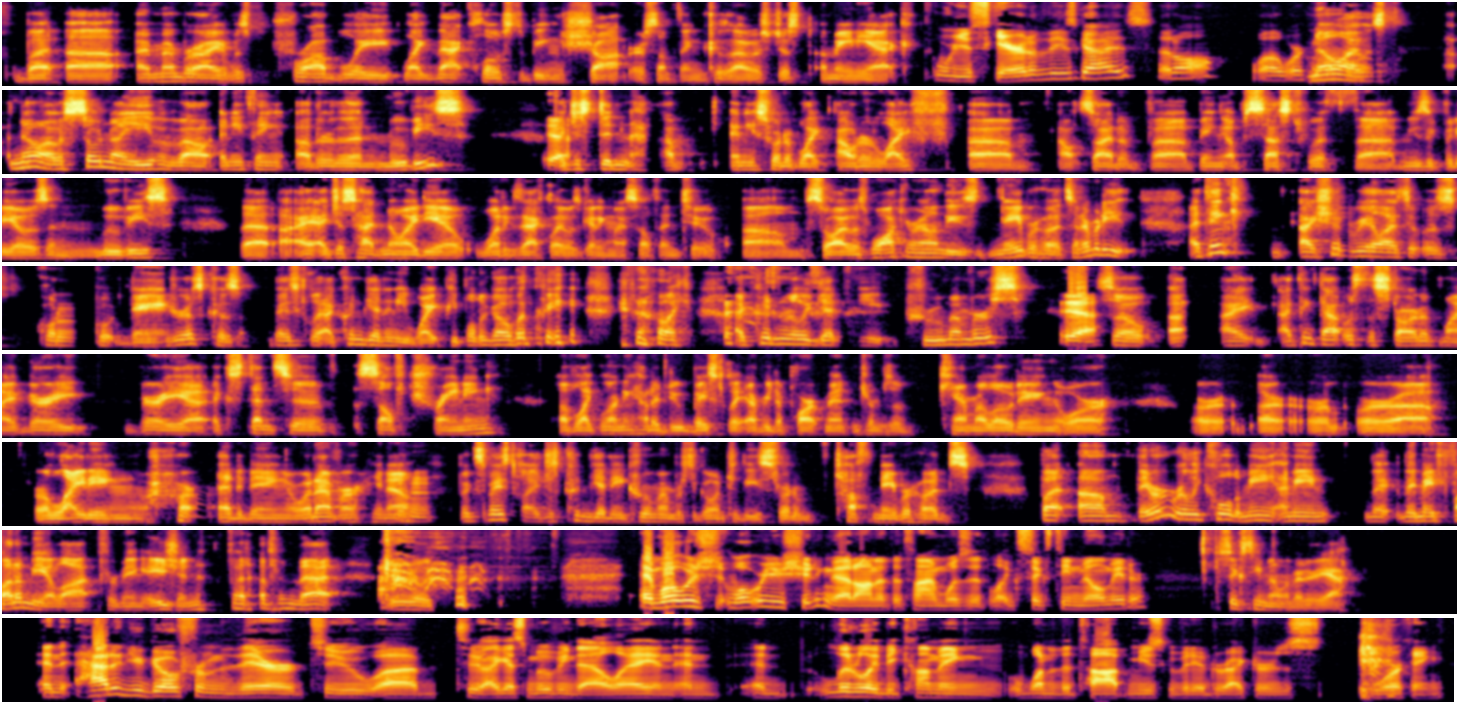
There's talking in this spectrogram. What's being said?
but uh, I remember I was probably like that close to being shot or something because I was just a maniac. Were you scared of these guys at all while working? No, I was. No, I was so naive about anything other than movies. Yeah. I just didn't have any sort of like outer life um, outside of uh, being obsessed with uh, music videos and movies that I, I, just had no idea what exactly I was getting myself into. Um, so I was walking around these neighborhoods, and everybody, I think I should realize it was quote unquote dangerous because basically I couldn't get any white people to go with me. you know, like I couldn't really get any crew members. Yeah. So uh, I, I think that was the start of my very, very uh, extensive self training of like learning how to do basically every department in terms of camera loading or, or, or, or, or uh, or lighting or editing or whatever, you know. Mm-hmm. Because basically, I just couldn't get any crew members to go into these sort of tough neighborhoods. But um, they were really cool to me. I mean, they, they made fun of me a lot for being Asian, but other than that, they were really. and what was what were you shooting that on at the time? Was it like 16 millimeter? 16 millimeter, yeah. And how did you go from there to uh, to I guess moving to LA and, and and literally becoming one of the top music video directors working?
